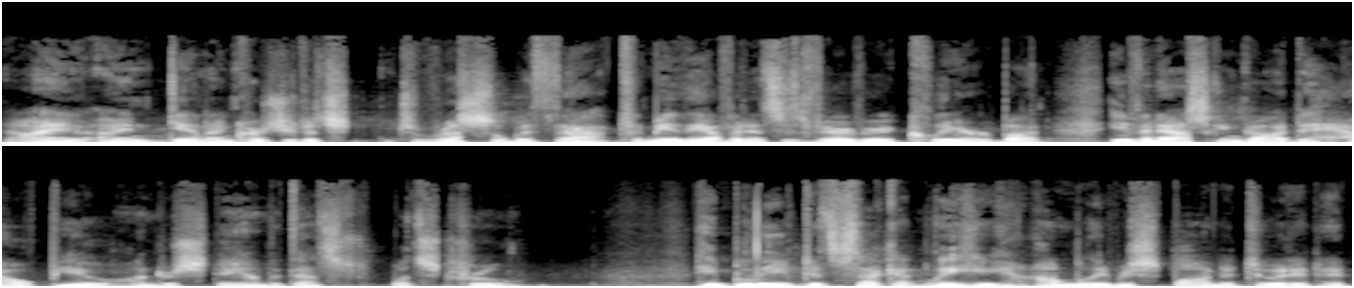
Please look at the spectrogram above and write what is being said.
I, I again, I encourage you to, to wrestle with that. To me, the evidence is very, very clear. But even asking God to help you understand that that's what's true. He believed it. Secondly, he humbly responded to it. It, it,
